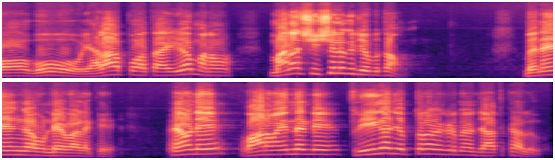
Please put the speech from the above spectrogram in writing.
పోవు. ఎలా పోతాయో మనం మన శిష్యులకు చెబుతాం. వినయంగా ఉండే వాళ్ళకి. ఏమండి? వారం అయిందండి. ఫ్రీగా చెప్తున్నాం ఇక్కడ మేము జాతకాలు.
